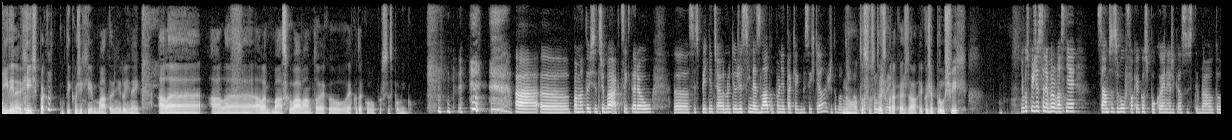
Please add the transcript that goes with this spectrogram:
nikdy nevíš, pak ty kožichy má tady někdo jiný, ale, ale, ale má, schovávám to jako, jako takovou prostě vzpomínku. A uh, pamatuješ si třeba akci, kterou uh, si zpětně třeba hodnotil, že si nezvlád úplně tak, jak by si chtěl? Že to bylo no, to, jsou, to je skoro každá. Jakože průšvih... Nebo spíš, že jsi nebyl vlastně sám se sebou fakt jako spokojený, říkal jsi, ty bláho, to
